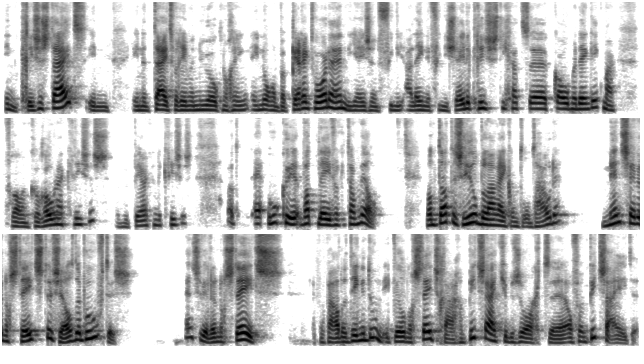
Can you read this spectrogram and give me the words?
in crisistijd, in, in een tijd waarin we nu ook nog enorm beperkt worden, niet eens een, alleen een financiële crisis die gaat uh, komen, denk ik, maar vooral een coronacrisis, een beperkende crisis. Wat, eh, hoe kun je, wat lever ik dan wel? Want dat is heel belangrijk om te onthouden. Mensen hebben nog steeds dezelfde behoeftes. Mensen willen nog steeds bepaalde dingen doen. Ik wil nog steeds graag een pizzaatje bezorgd uh, of een pizza eten.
